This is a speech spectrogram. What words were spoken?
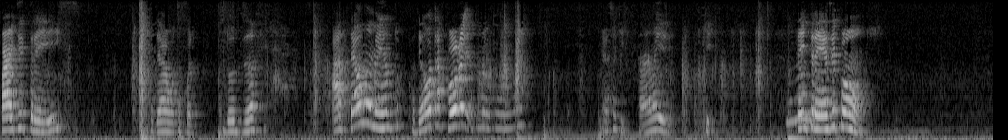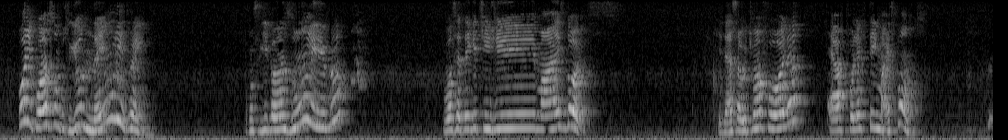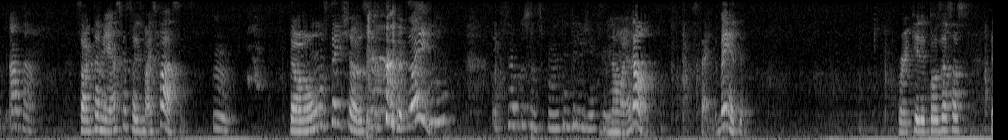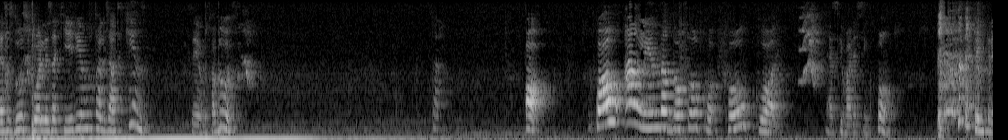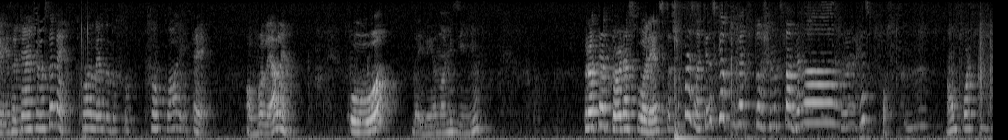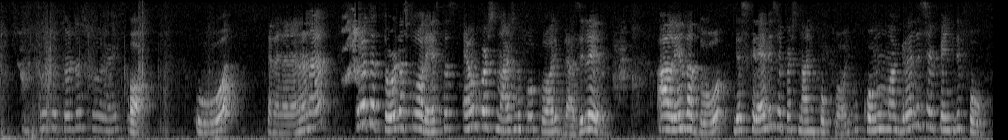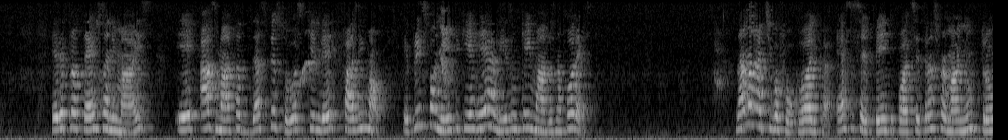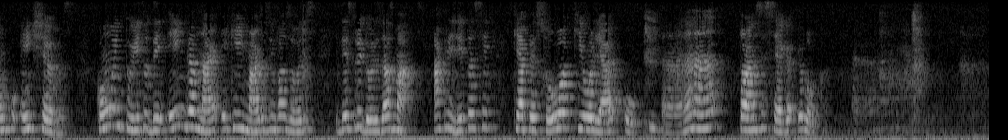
Parte 3. Cadê a outra folha? Do desafio. Até o momento. Cadê a outra folha? Essa aqui. Arma ele. Aqui. Tem 13 pontos. Por enquanto, você não conseguiu nenhum livro ainda. Pra conseguir pelo menos um livro, você tem que atingir mais dois. E dessa última folha é a folha que tem mais pontos. Ah, tá. Só que também é as questões mais fáceis. Hum. Então, você tem chance disso aí. É que sabe que eu sou desprovida de inteligência. né? Não é não. Você tá indo bem até. Porque de todas essas dessas duas folhas aqui, iríamos atualizar as 15. Você errou só duas. Tá. Ó, qual a lenda do folclo- folclore? Essa que vale 5 pontos. Tem três alternativas também. Qual a lenda do fol- folclore? É. Ó, vou ler a lenda. O, daí vem o nomezinho. Protetor das florestas. Deixa eu isso aqui, que eu tô achando que você tá vendo a resposta. Vamos pôr aqui. Protetor das florestas. Ó, o taranana, protetor das florestas é um personagem do folclore brasileiro. A lenda do descreve esse personagem folclórico como uma grande serpente de fogo. Ele protege os animais e as mata das pessoas que lhe fazem mal, e principalmente que realizam queimadas na floresta. Na narrativa folclórica, essa serpente pode se transformar num tronco em chamas, com o intuito de enganar e queimar os invasores e destruidores das matas. Acredita-se que a pessoa que olhar o torna-se cega e louca.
